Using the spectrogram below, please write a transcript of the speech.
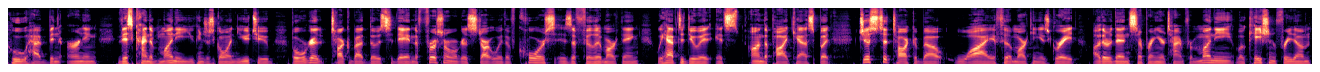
who have been earning this kind of money you can just go on youtube. But we're going to talk about those today. And the first one we're going to start with of course is affiliate marketing. We have to do it. It's on the podcast. But just to talk about why affiliate marketing is great other than separating your time from money location freedom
